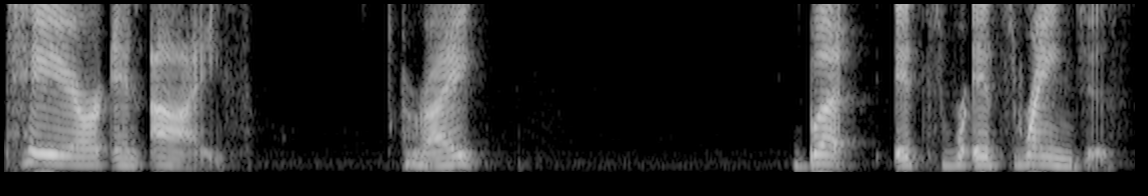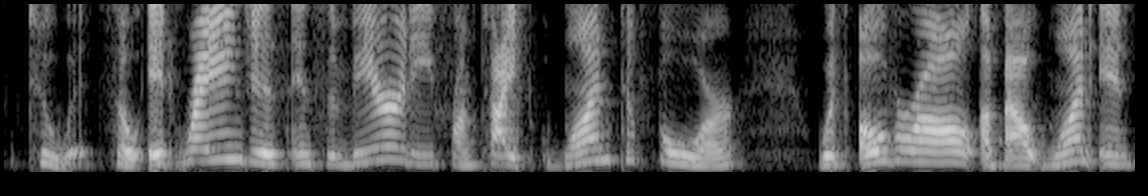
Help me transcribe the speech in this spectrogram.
hair, and eyes. Right? But it's it's ranges to it. So it ranges in severity from type 1 to 4 with overall about 1 in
